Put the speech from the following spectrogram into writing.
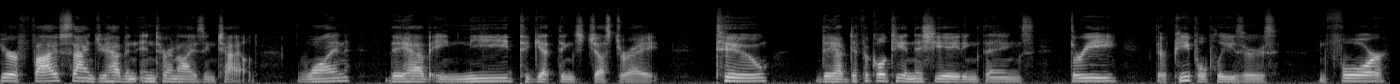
Here are five signs you have an internalizing child. One, they have a need to get things just right. Two, they have difficulty initiating things. Three, they're people pleasers. And four,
